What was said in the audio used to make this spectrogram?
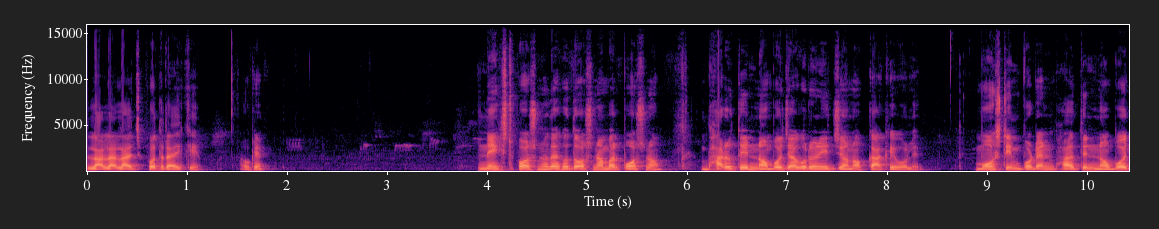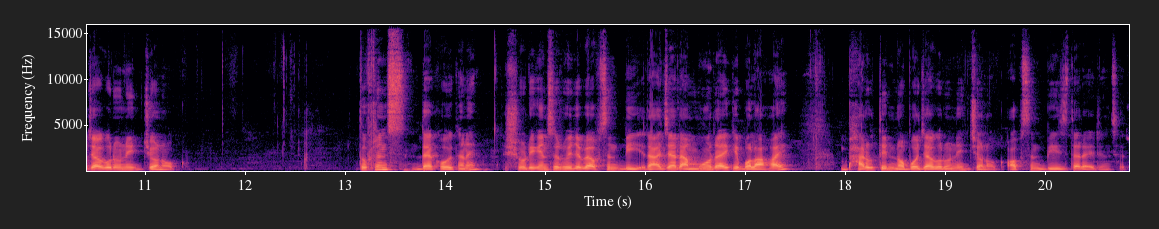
লালা লাজপত রায়কে। ওকে নেক্সট প্রশ্ন দেখো, দশ নম্বর প্রশ্ন। ভারতের নবজাগরণীর জনক কাকে বলে? মোস্ট ইম্পর্ট্যান্ট ভারতের নবজাগরণীর জনক। তো ফ্রেন্ডস দেখো এখানে, সঠিক অ্যান্সার হয়ে যাবে অপশন বি রাজা রামমোহন রায়কে বলা হয় ভারতের নবজাগরণীর জনক। Option B is the right answer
